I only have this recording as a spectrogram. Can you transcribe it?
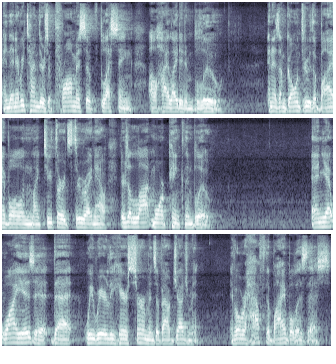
And then every time there's a promise of blessing, I'll highlight it in blue. And as I'm going through the Bible and like two thirds through right now, there's a lot more pink than blue. And yet, why is it that we rarely hear sermons about judgment? If over half the Bible is this,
